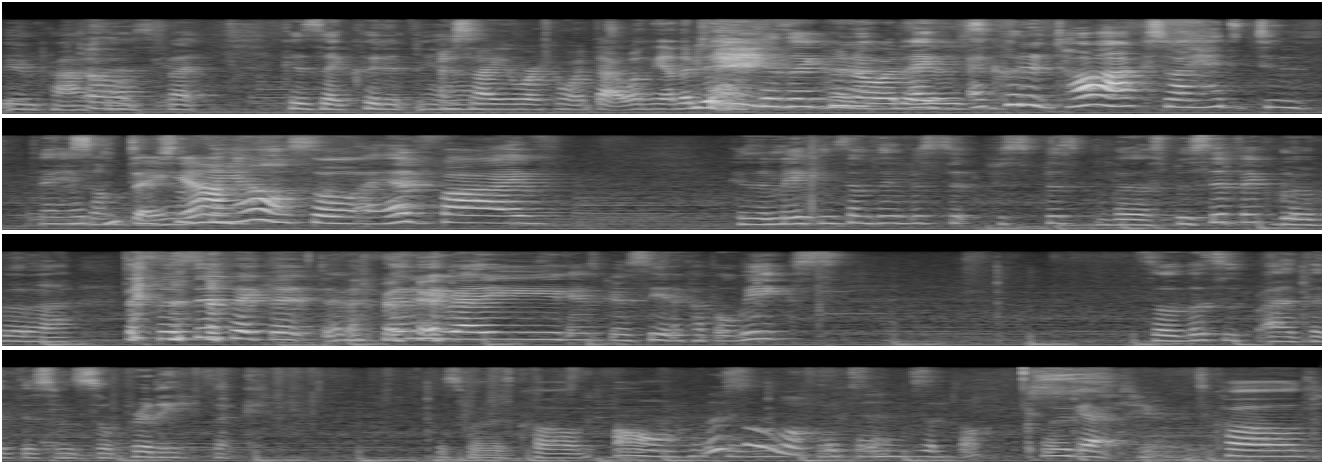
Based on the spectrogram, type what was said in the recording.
in process, Oh. but because I couldn't, you I saw you working with that one the other day. because I couldn't, know what it I, is. I couldn't talk, so I had to do, I had Something, to do yeah. else. So I had five. Because I'm making something speci- spec- blah, specific, blah blah blah, specific that I'm gonna be ready. You guys are gonna see in a couple weeks. So this is, I think this one's so pretty. Look, this one is called. Oh, this one will look fit in the box. What we got here? It's called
